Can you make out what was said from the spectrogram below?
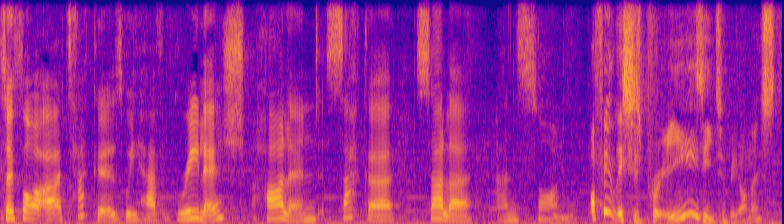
So for our attackers, we have Grealish, Haaland, Saka, Salah, and Son. I think this is pretty easy, to be honest.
